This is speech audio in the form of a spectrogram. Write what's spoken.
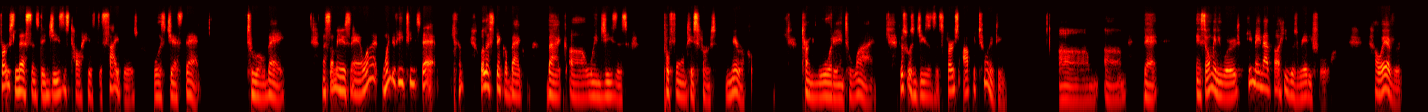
first lessons that Jesus taught his disciples was just that to obey. Now, some of you saying, "What? When did he teach that?" well, let's think of back back uh, when Jesus performed his first miracle, turning water into wine. This was Jesus's first opportunity um, um, that in so many words, he may not thought he was ready for. However,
